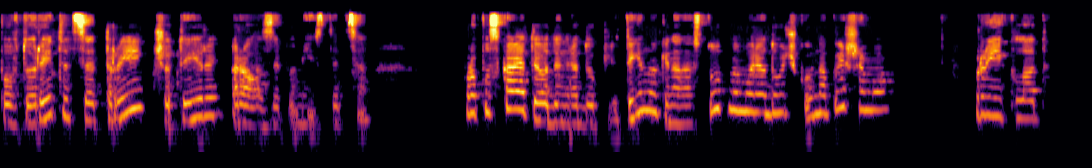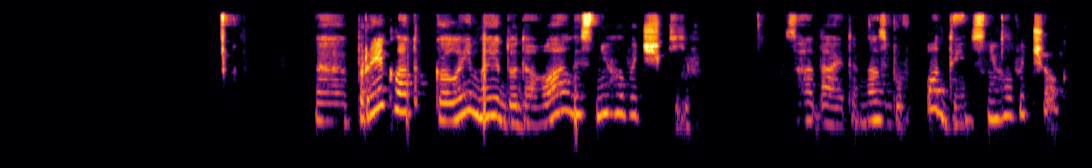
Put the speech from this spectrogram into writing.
Повторити це 3-4 рази поміститься. Пропускаєте один рядок клітинок і на наступному рядочку напишемо приклад. Приклад, коли ми додавали сніговичків. Згадайте, в нас був один сніговичок.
